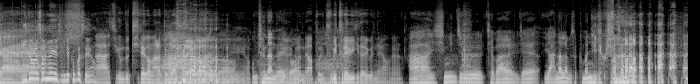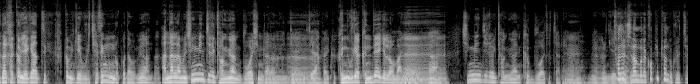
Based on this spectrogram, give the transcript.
야. 이거를 설명해 주는 게 돈가스예요. 아 지금도 지뢰가 많았던 아, 것 같은데 이거 이거. 엄청난데, 예, 이거? 그런데 앞으로 아. 부비 트랩이 기다리고 있네요. 예. 아, 이 식민지를 제발 이제 안 하려면서 그만 얘기하고 싶다. 나 가끔 얘기하 가끔 이게 우리 재생 목록 보다 보면 네. 안 하려면 식민지를 경유한 무엇인가라는 게 음, 이제 음. 약간 그 근, 우리가 근대 얘기를 너무 많이 하다 예, 보니까 예, 식민지를 경유한 그 무엇 있잖아요. 예, 그런 게 사실 지난번에 커피 편도 그랬죠.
